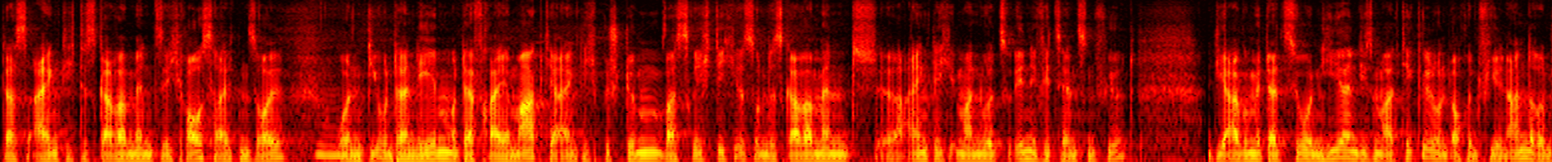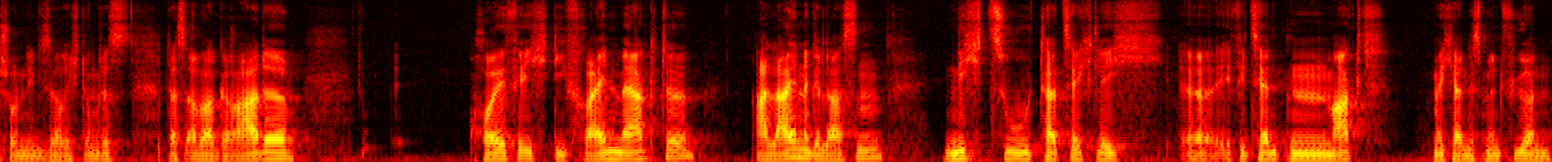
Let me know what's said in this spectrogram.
dass eigentlich das Government sich raushalten soll mhm. und die Unternehmen und der freie Markt ja eigentlich bestimmen, was richtig ist und das Government äh, eigentlich immer nur zu Ineffizienzen führt. Die Argumentation hier in diesem Artikel und auch in vielen anderen schon in dieser Richtung ist, dass aber gerade häufig die freien Märkte alleine gelassen nicht zu tatsächlich äh, effizienten Markt Mechanismen führen,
